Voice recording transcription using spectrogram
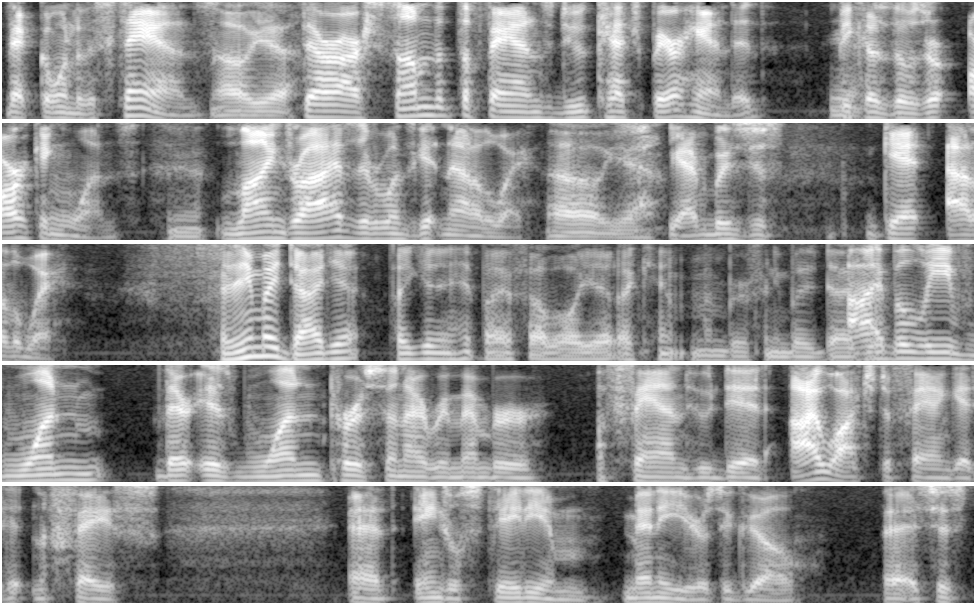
that go into the stands. Oh, yeah. there are some that the fans do catch barehanded because those are arcing ones. Line drives, everyone's getting out of the way. Oh yeah. Yeah, everybody's just get out of the way. Has anybody died yet by getting hit by a foul ball yet? I can't remember if anybody died. I yet. believe one there is one person I remember a fan who did. I watched a fan get hit in the face at Angel Stadium many years ago. Uh, It's just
